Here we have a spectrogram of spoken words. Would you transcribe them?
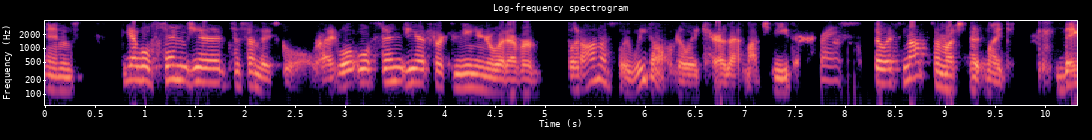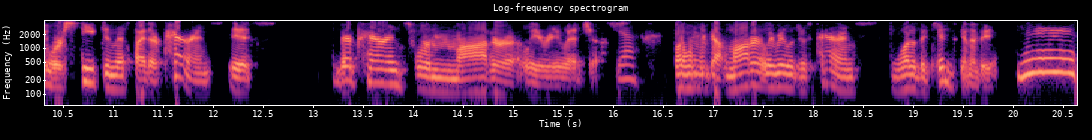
and yeah, we'll send you to Sunday school, right? We'll we'll send you for communion or whatever. But honestly, we don't really care that much either. Right. So it's not so much that like they were steeped in this by their parents. It's their parents were moderately religious. Yeah. But when you've got moderately religious parents, what are the kids going to be? Yeah,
